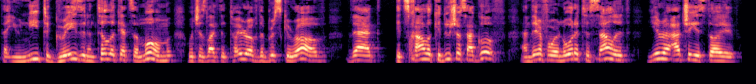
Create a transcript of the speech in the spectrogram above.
that you need to graze it until it gets a mum, which is like the Torah of the Brisker Rav that it's chala kedusha saguf, and therefore, in order to sell it, yira ache yistoyev.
